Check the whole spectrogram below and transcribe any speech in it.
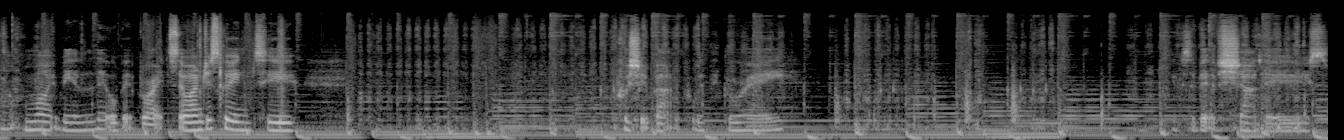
That might be a little bit bright, so I'm just going to push it back with grey. Gives a bit of shadows.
